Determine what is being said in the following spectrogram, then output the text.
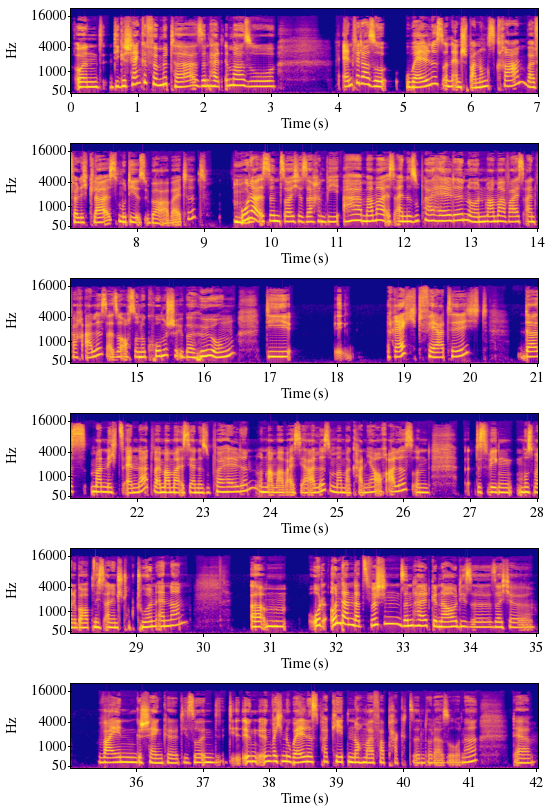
und die Geschenke für Mütter sind halt immer so, entweder so Wellness- und Entspannungskram, weil völlig klar ist, Mutti ist überarbeitet. Mhm. Oder es sind solche Sachen wie, ah, Mama ist eine Superheldin und Mama weiß einfach alles. Also auch so eine komische Überhöhung, die äh, rechtfertigt, dass man nichts ändert, weil Mama ist ja eine Superheldin und Mama weiß ja alles und Mama kann ja auch alles und deswegen muss man überhaupt nichts an den Strukturen ändern. Ähm, und, und dann dazwischen sind halt genau diese solche Weingeschenke, die so in die, in irgendwelchen Wellness-Paketen nochmal verpackt sind oder so, ne? Der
